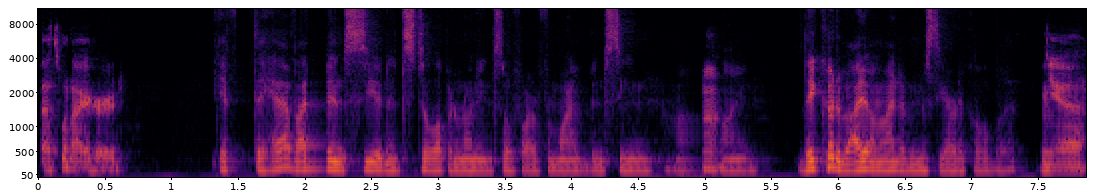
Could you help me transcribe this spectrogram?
That's what I heard. If they have, I didn't see it. and It's still up and running so far from what I've been seeing online. They could have. I might have missed the article, but Yeah.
